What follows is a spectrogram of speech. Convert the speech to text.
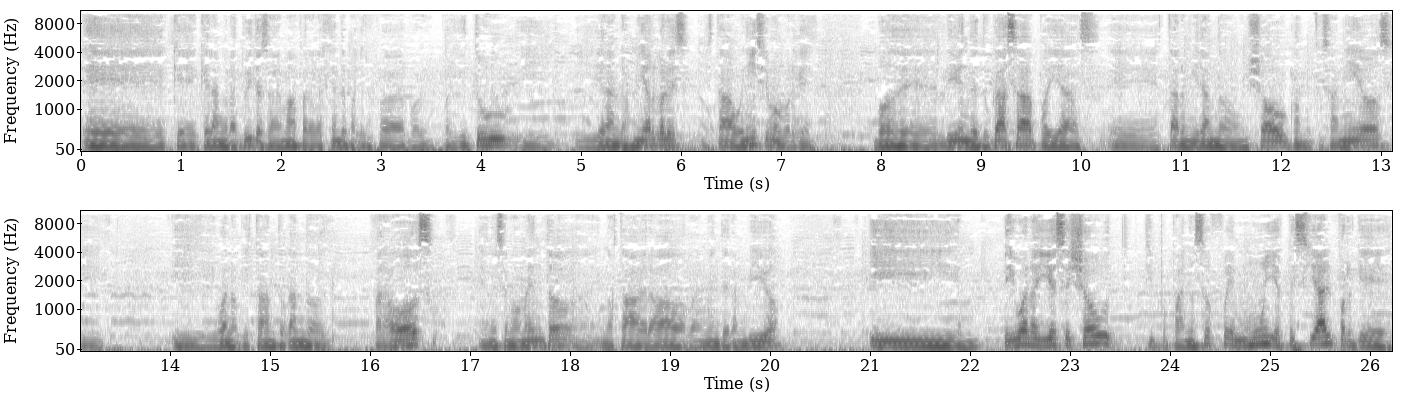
Eh, que, eran gratuitos además para la gente, para que los pueda ver por, YouTube. Y, eran los miércoles, estaba buenísimo porque vos del living de tu casa podías eh, estar mirando un show con tus amigos y, y bueno, que estaban tocando para vos en ese momento. eh, No estaba grabado, realmente era en vivo. Y, y bueno, y ese show, tipo, para nosotros fue muy especial porque,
